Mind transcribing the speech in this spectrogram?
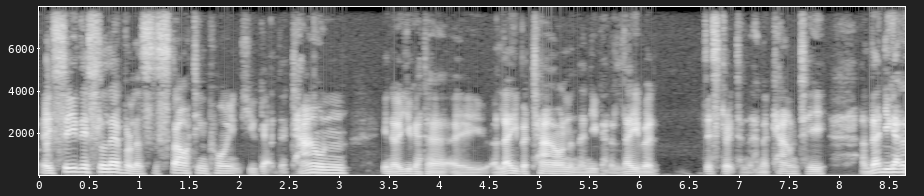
they see this level as the starting point. You get the town, you know, you get a, a, a Labour town, and then you get a Labour district, and then a county, and then you get a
